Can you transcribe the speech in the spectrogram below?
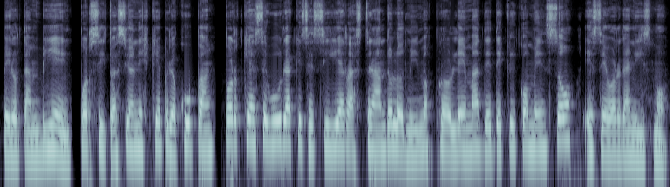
pero también por situaciones que preocupan porque asegura que se sigue arrastrando los mismos problemas desde que comenzó ese organismo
